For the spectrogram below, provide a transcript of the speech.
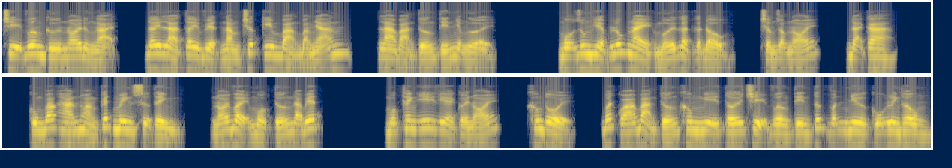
chị Vương cứ nói đừng ngại, đây là Tây Việt năm trước kim bảng bảng nhãn, là bản tướng tín nhiệm người. Mộ Dung Hiệp lúc này mới gật gật đầu, trầm giọng nói, đại ca. Cùng bác Hán Hoàng kết minh sự tình, nói vậy một tướng đã biết. Mục thanh y thì cười nói, không tồi, bất quá bản tướng không nghĩ tới chị vương tin tức vẫn như cũ linh thông.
